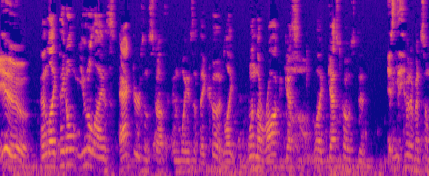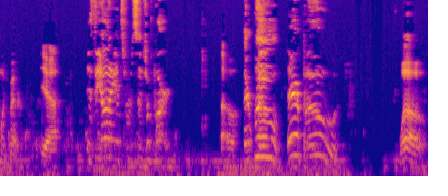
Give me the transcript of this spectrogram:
ew. And like they don't utilize actors and stuff in ways that they could. Like when The Rock guest like guest hosted, Is he the- could have been so much better. Yeah. Is the audience from Central Park? Uh oh. They're boo. They're boo. Whoa.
